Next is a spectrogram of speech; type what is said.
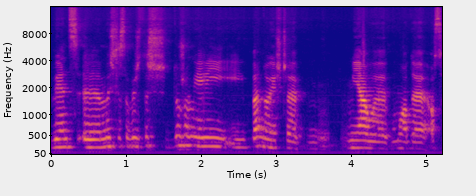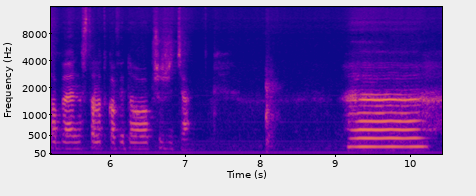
więc myślę sobie, że też dużo mieli i będą jeszcze miały młode osoby, nastolatkowie do przeżycia. Eee...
